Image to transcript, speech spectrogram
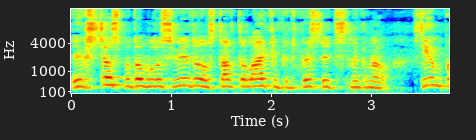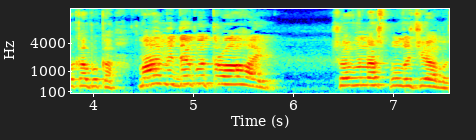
Якщо сподобалось відео, ставте лайк і підписуйтесь на канал. Всім пока-пока. Мам, іди потрогай! Що в нас вийшло?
